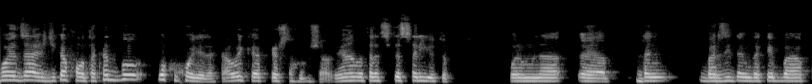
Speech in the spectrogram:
بۆیە جارش دیکە فۆنتەکەت بۆ وەکو خۆی لێ دەکە ئەوەی کە پێشتە هەبژاو یان وتەرە چیتە سەر یوتب وەرم لە دەنگ بەرزی دەنگ دەکەی بە پ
